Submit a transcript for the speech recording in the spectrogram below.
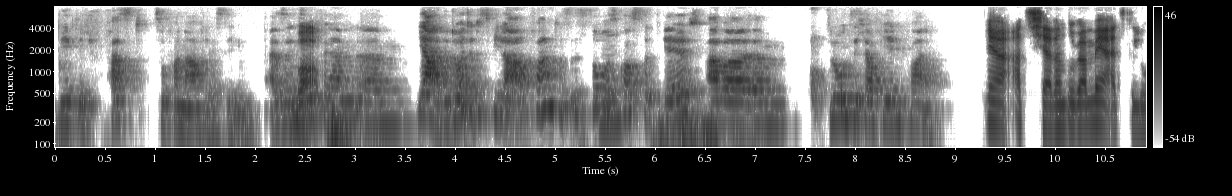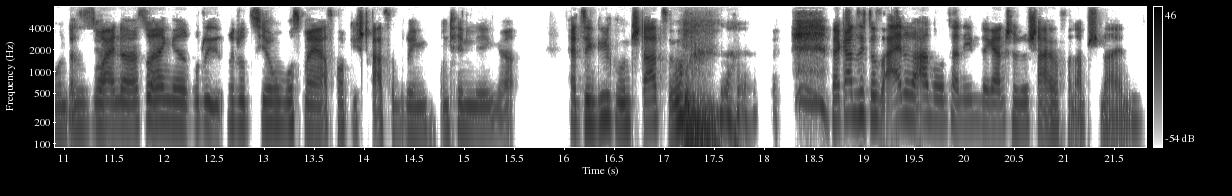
wirklich fast zu vernachlässigen. Also insofern, wow. ähm, ja, bedeutet es viel Aufwand, das ist so, mhm. es kostet Geld, aber ähm, lohnt sich auf jeden Fall. Ja, hat sich ja dann sogar mehr als gelohnt. Also so eine, so eine Reduzierung muss man ja erstmal auf die Straße bringen und hinlegen, ja. Herzlichen Glückwunsch dazu. da kann sich das eine oder andere Unternehmen der ganz schöne Scheibe von abschneiden.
